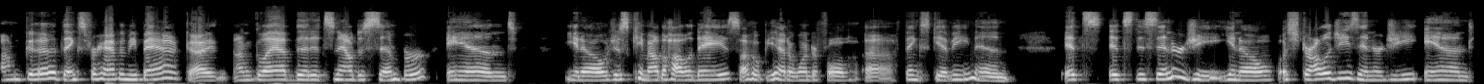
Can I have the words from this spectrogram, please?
I'm good. Thanks for having me back. I, I'm glad that it's now December and, you know, just came out of the holidays. I hope you had a wonderful uh, Thanksgiving and it's it's this energy, you know, astrology's energy and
